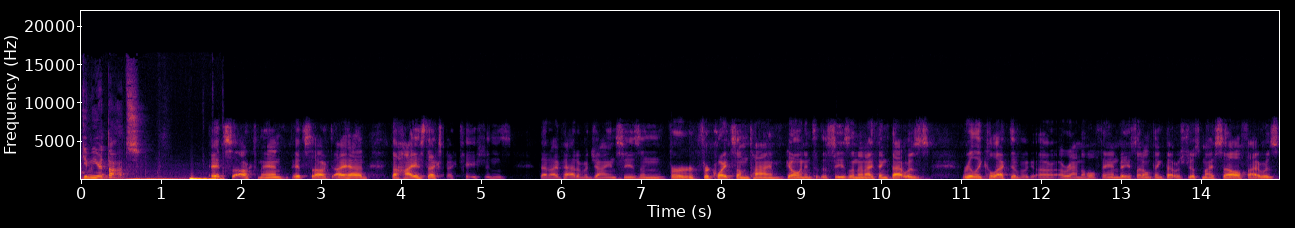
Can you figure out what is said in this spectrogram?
give me your thoughts. It sucked, man. It sucked. I had the highest expectations that I've had of a Giant season for for quite some time going into the season, and I think that was really collective uh, around the whole fan base. I don't think that was just myself. I was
